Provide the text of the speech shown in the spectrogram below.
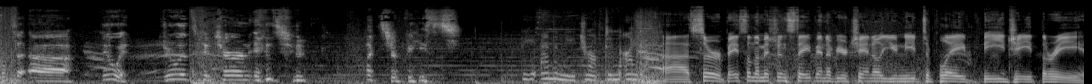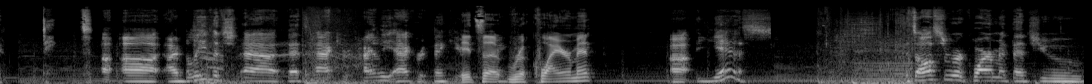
What's a, uh, do it. Druids can turn into lesser beasts. The enemy dropped an item. Uh, sir, based on the mission statement of your channel, you need to play BG3. Dang it. Uh, uh, I believe it's uh, that's accurate, highly accurate. Thank you. It's a Thank you. requirement. Uh, yes. It's also a requirement that you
